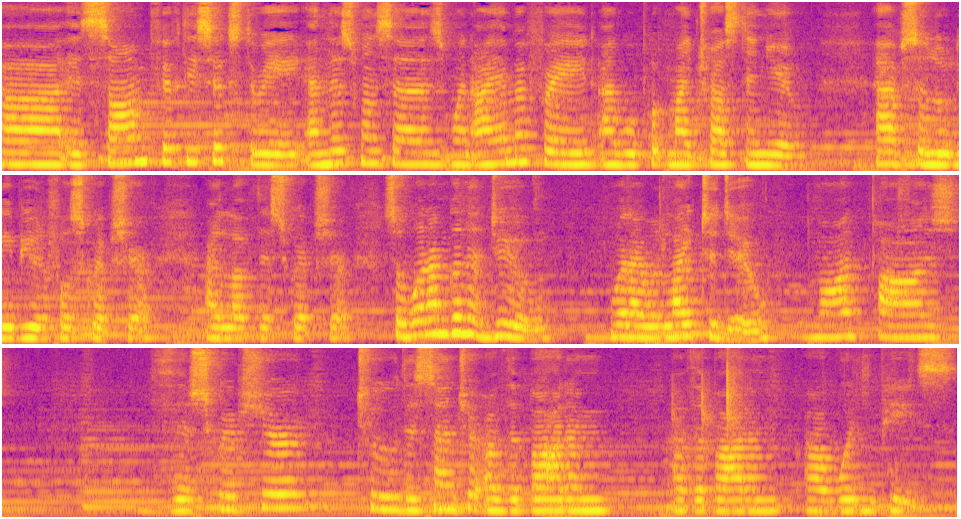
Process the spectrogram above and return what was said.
uh, Psalm 56 3, and this one says, When I am afraid, I will put my trust in you. Absolutely beautiful scripture. I love this scripture. So, what I'm going to do, what I would like to do, Mod Podge the scripture to the center of the bottom of the bottom uh, wooden piece.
